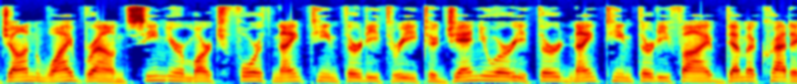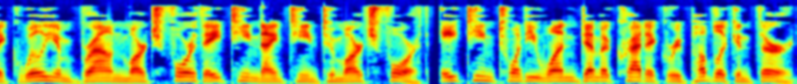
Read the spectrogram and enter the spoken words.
John Y. Brown Sr. March 4, 1933 to January 3, 1935 Democratic William Brown March 4, 1819 to March 4, 1821 Democratic Republican 3rd,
